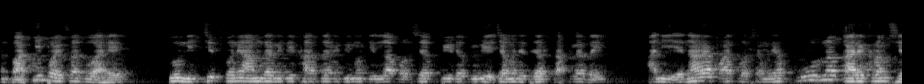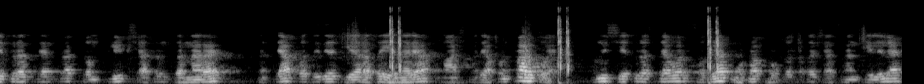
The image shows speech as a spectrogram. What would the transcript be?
आणि बाकी पैसा जो आहे तो निश्चितपणे आमदार निधी खासदार निधी मग जिल्हा परिषद पीडब्ल्यू डी याच्यामध्ये जर टाकला जाईल आणि येणाऱ्या पाच वर्षामध्ये हा पूर्ण कार्यक्रम शेत रस्त्यांचा कंप्लीट शासन करणार आहे. आणि त्या पद्धतीने जी आर आता येणाऱ्या मार्च मध्ये आपण काढतोय. म्हणून शेत रस्त्यावर सगळ्यात मोठा फोकस आता शासनाने केलेला आहे.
